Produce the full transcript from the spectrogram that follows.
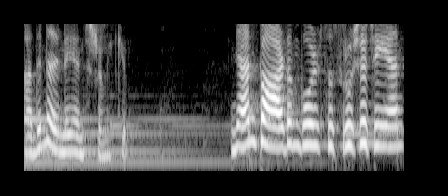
അതിന് തന്നെ ഞാൻ ശ്രമിക്കും. ഞാൻ പാടുമ്പോൾ ശുശ്രൂഷ ചെയ്യാൻ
